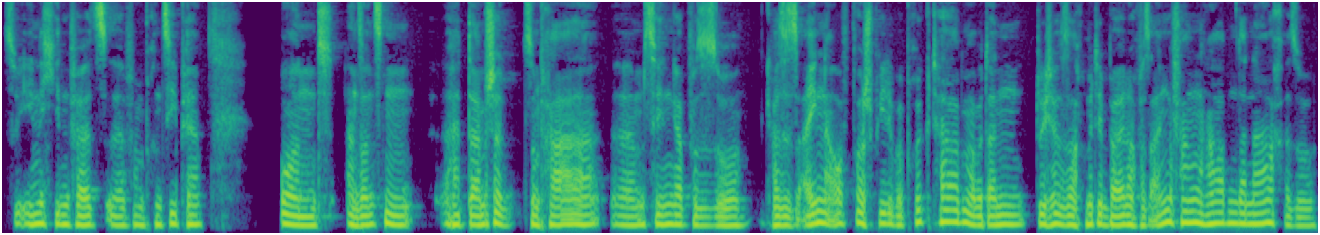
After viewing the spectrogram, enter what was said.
So ähnlich jedenfalls äh, vom Prinzip her. Und ansonsten hat Darmstadt so ein paar ähm, Szenen gehabt, wo sie so quasi das eigene Aufbauspiel überbrückt haben, aber dann durchaus auch mit dem Ball noch was angefangen haben danach. Also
